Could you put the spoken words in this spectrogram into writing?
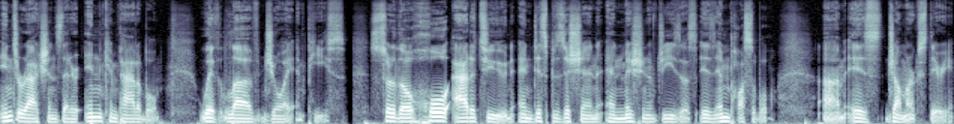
interactions that are incompatible with love, joy, and peace. Of the whole attitude and disposition and mission of Jesus is impossible, um, is John Mark's theory.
